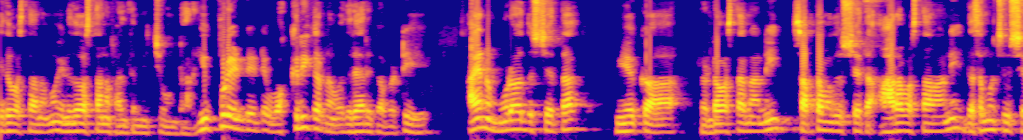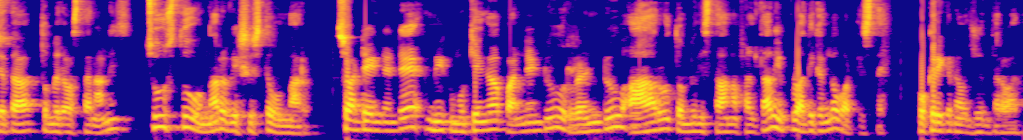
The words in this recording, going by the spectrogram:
ఐదవ స్థానము ఎనిమిదవ స్థాన ఫలితం ఇచ్చి ఉంటారు. ఇప్పుడు ఏంటంటే వక్రీకరణ వదిలారు కాబట్టి ఆయన మూడవ దృష్చేత మీ యొక్క రెండవ స్థానాన్ని సప్తమ దృశ్యత ఆరవ స్థానాన్ని దశమ దృశ్యత తొమ్మిదవ స్థానాన్ని చూస్తూ ఉన్నారు వీక్షిస్తూ ఉన్నారు. సో అంటే ఏంటంటే మీకు ముఖ్యంగా పన్నెండు రెండు ఆరు తొమ్మిది స్థాన ఫలితాలు ఇప్పుడు అధికంగా వర్తిస్తాయి. ఒకరికైనా వచ్చిన తర్వాత.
